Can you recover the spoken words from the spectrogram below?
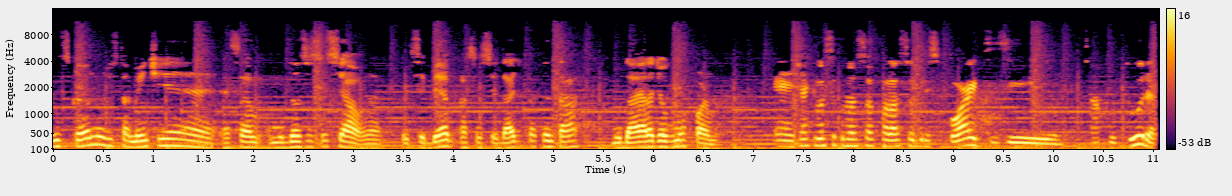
buscando justamente é, essa mudança social, né, perceber a, a sociedade para tentar mudar ela de alguma forma. É, já que você começou a falar sobre esportes e a cultura,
